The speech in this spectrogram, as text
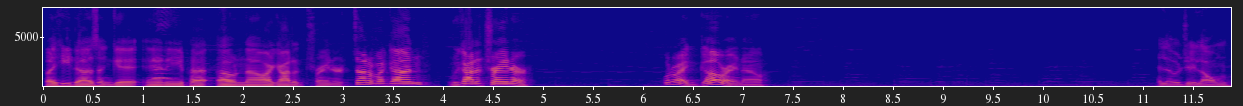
But he doesn't get any pet. Oh no, I got a trainer. Son of a gun. We got a trainer. Where do I go right now? Hello, Jalone.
